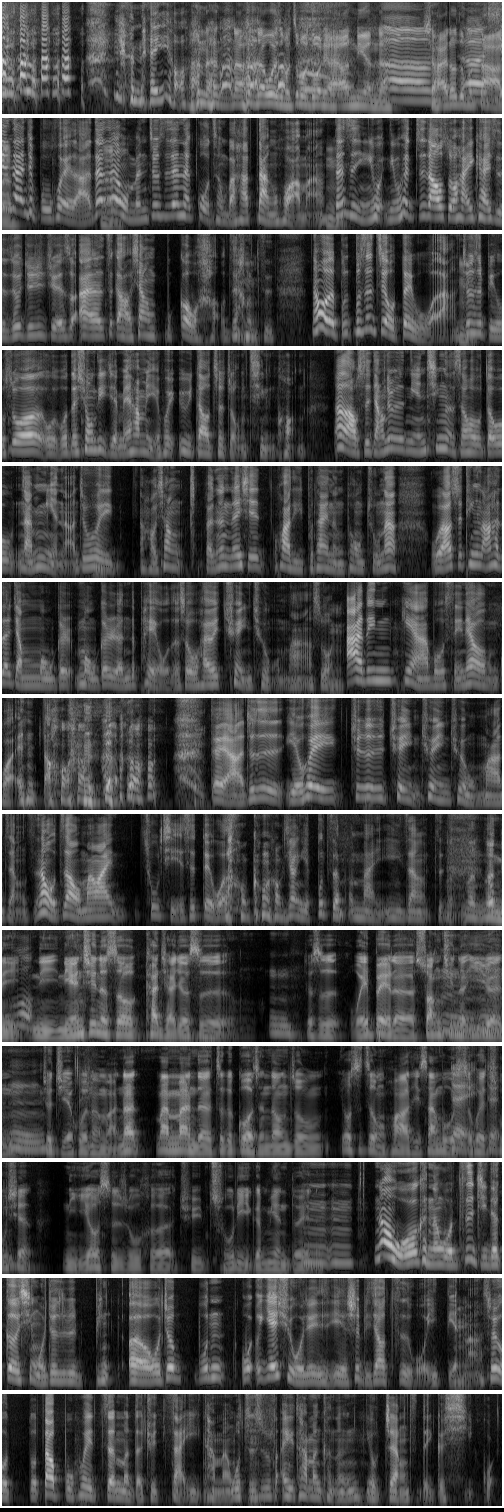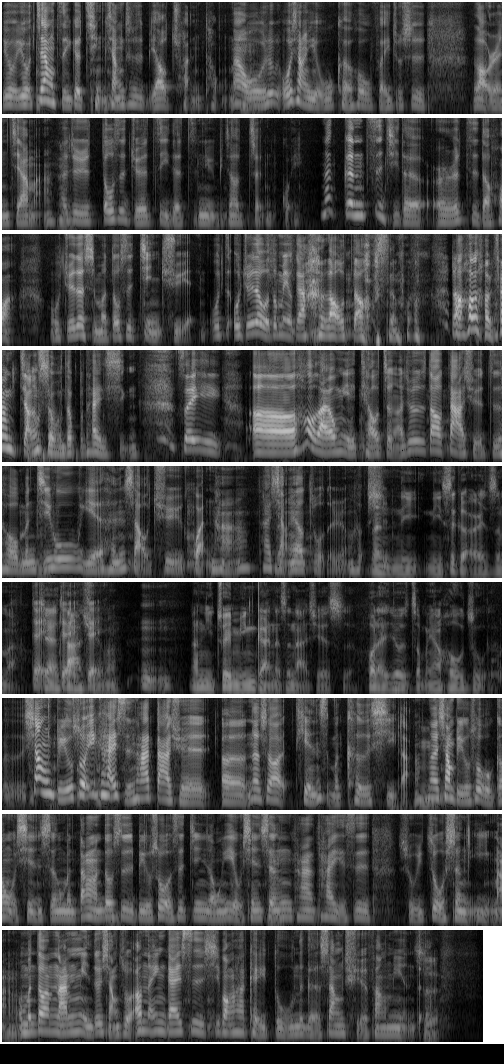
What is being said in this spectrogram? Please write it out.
也没有、啊，那那那为什么这么多年还要念呢？呃、小孩都这么大了、呃，现在就不会啦。但是我们就是在那过程把它淡化嘛。嗯、但是你会你会知道说，他一开始就就觉得说，哎，这个好像不够好这样子。然后不不是只有对我啦，就是比如说我我的兄弟姐妹他们也会遇到这种情况。那老实讲，就是年轻的时候都难免啊，就会好像反正那些话题不太能碰触。那我要是听到他在讲某个某个人的配偶的时候，我还会劝一劝我妈说：“阿丁家不谁料很乖，恩道啊。” 对啊，就是也会就是劝劝一劝我妈这样子。那我知道我妈妈初期也是对我老公好像也不怎么满意这样子。那那你你年轻的时候看起来就是。嗯，就是违背了双亲的意愿就结婚了嘛。那慢慢的这个过程当中，又是这种话题三不五时会出现。你又是如何去处理跟面对的？嗯嗯，那我可能我自己的个性，我就是平呃，我就不我也许我就也是比较自我一点啦，嗯、所以我我倒不会这么的去在意他们。我只是说，哎，他们可能有这样子的一个习惯，有有这样子一个倾向，就是比较传统。那我就我想也无可厚非，就是老人家嘛，他就是都是觉得自己的子女比较珍贵。那跟自己的儿子的话，我觉得什么都是进去耶。我我觉得我都没有跟他 唠叨什么，然后好像讲什么都不太行。所以呃，后来我们也调整啊，就是到大学之后，我们几乎也很少去管他他想要做的任何事。那你你是个儿子嘛？对，现在大学嘛？嗯，那你最敏感的是哪些事？后来又是怎么样 hold 住的？呃，像比如说一开始他大学呃那时候填什么科系啦？嗯、那像比如说我跟我先生，我们当然都是，比如说我是金融业，我先生他他也是属于做生意嘛，嗯、我们都难免就想说，哦，那应该是希望他可以读那个商学方面的。是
